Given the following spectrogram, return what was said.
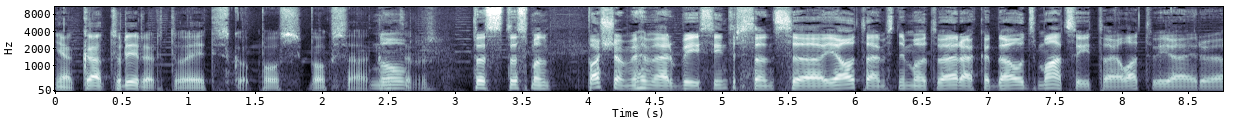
Jā, kā tur ir ar to ētisko pusi boxā? Nu, tur... tas, tas man pašam vienmēr bijis interesants uh, jautājums, ņemot vērā, ka daudz mācītāju Latvijā ir uh,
